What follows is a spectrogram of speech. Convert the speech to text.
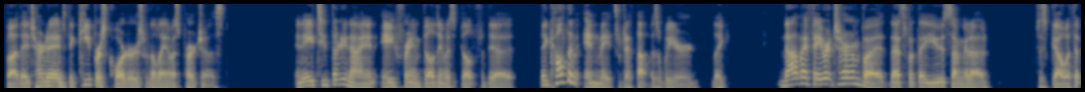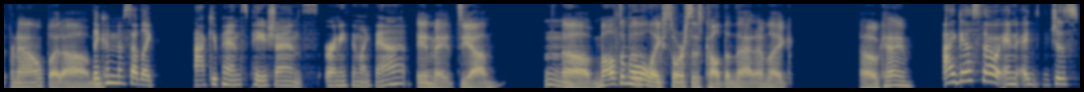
but they turned it into the keeper's quarters when the land was purchased. In 1839, an A-frame building was built for the. They called them inmates, which I thought was weird. Like, not my favorite term, but that's what they use, so I'm gonna just go with it for now. But um, They couldn't have said like occupants, patients, or anything like that? Inmates, yeah. Mm. Uh, multiple like sources called them that. I'm like, okay. I guess though, and uh, just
